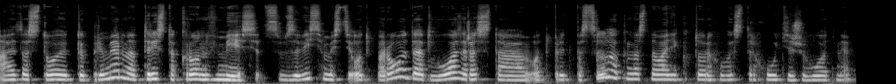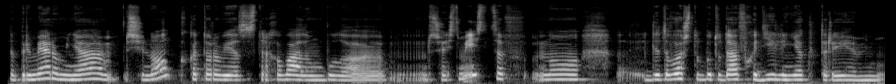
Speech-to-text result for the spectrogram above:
А это стоит примерно 300 крон в месяц, в зависимости от породы, от возраста, от предпосылок, на основании которых вы страхуете животное. Например, у меня щенок, которого я застраховала, ему было 6 месяцев, но для того, чтобы туда входили некоторые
